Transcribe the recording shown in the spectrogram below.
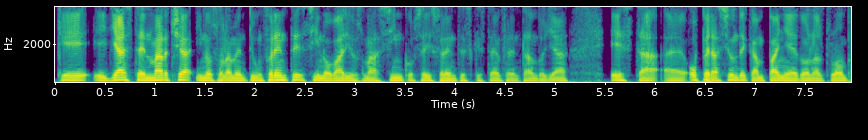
que eh, ya está en marcha y no solamente un frente, sino varios más, cinco o seis frentes que está enfrentando ya esta eh, operación de campaña de Donald Trump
